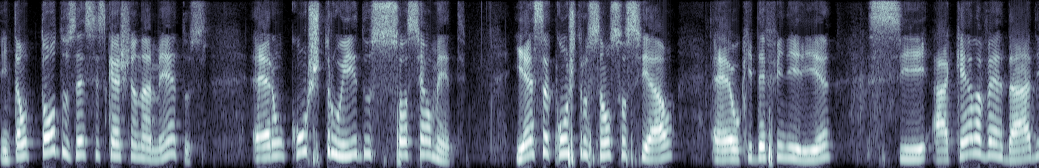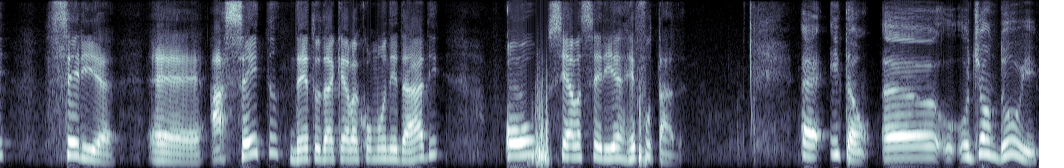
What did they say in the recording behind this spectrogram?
Então, todos esses questionamentos eram construídos socialmente. E essa construção social é o que definiria se aquela verdade seria é, aceita dentro daquela comunidade ou se ela seria refutada. É, então, é, o- John Dewey,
